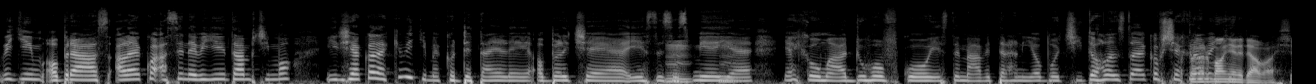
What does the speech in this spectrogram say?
vidím obraz, ale jako asi nevidím tam přímo, i když jako taky vidím jako detaily, obličeje, jestli se hmm, směje, hmm. jakou má duhovku, jestli má vytrhaný obočí, tohle to jako všechno A to normálně vidím. nedáváš.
